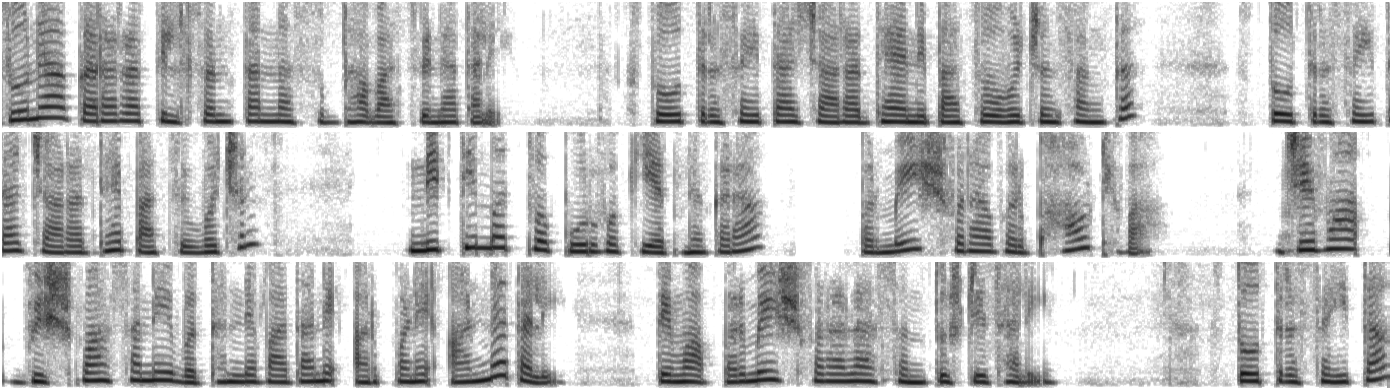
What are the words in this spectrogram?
जुन्या करारातील संतांना सुद्धा वाचविण्यात आले. स्तोत्रसहिता चार अध्याय आणि पाचवं वचन सांगतं. स्तोत्रसहिता चार अध्याय पाचवे वचन. नीतिमत्वपूर्वक यत्न करा. परमेश्वरावर भाव ठेवा. जेव्हा विश्वासाने व धन्यवादाने अर्पणे आणण्यात आली तेव्हा परमेश्वराला संतुष्टी झाली. स्तोत्रसहिता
